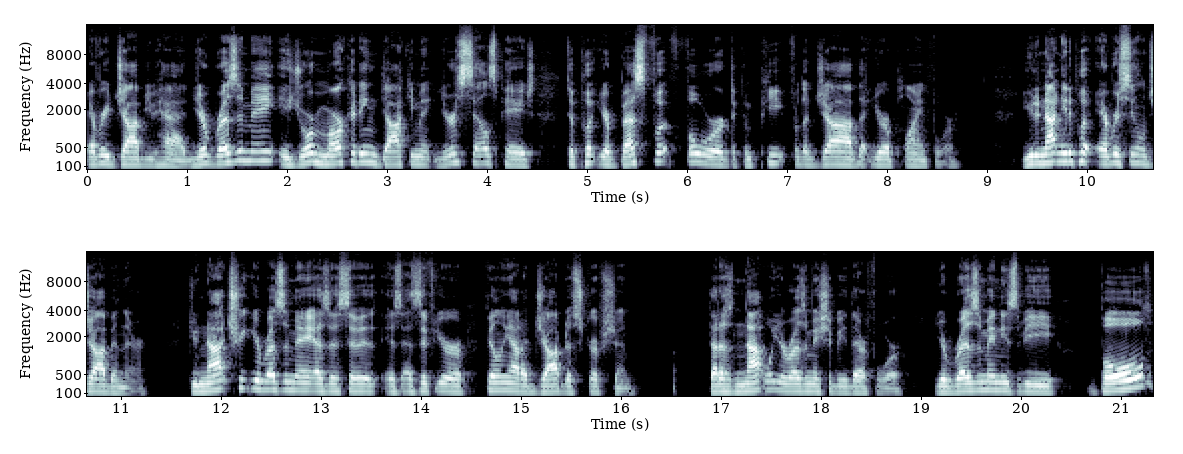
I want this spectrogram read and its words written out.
every job you've had. Your resume is your marketing document, your sales page to put your best foot forward to compete for the job that you're applying for. You do not need to put every single job in there. Do not treat your resume as if, as if you're filling out a job description. That is not what your resume should be there for. Your resume needs to be bold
